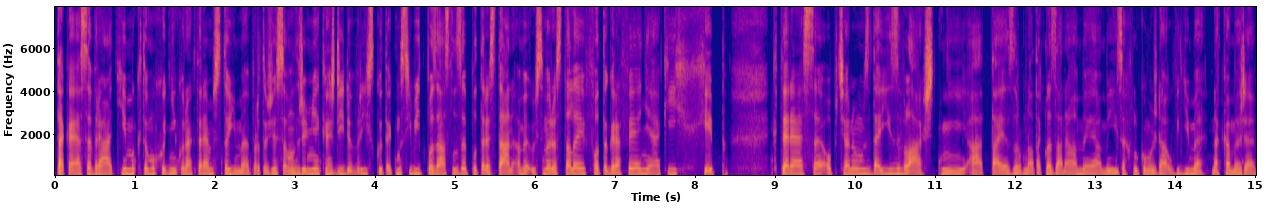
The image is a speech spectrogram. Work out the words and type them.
Tak a já se vrátím k tomu chodníku, na kterém stojíme, protože samozřejmě každý dobrý skutek musí být po zásluze potrestán a my už jsme dostali fotografie nějakých chyb, které se občanům zdají zvláštní a ta je zrovna takhle za námi a my ji za chvilku možná uvidíme na kameře.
